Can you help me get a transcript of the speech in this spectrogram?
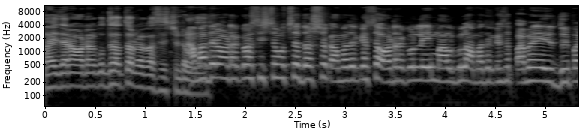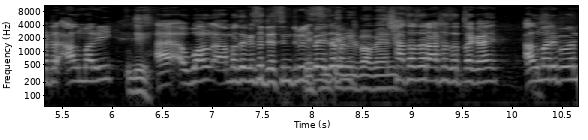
ভাই যারা অর্ডার করতে চাচ্ছে অর্ডার করার সিস্টেমটা আমাদের অর্ডার করার সিস্টেম হচ্ছে দর্শক আমাদের কাছে অর্ডার করলে এই মালগুলো আমাদের কাছে পাবেন এই দুই পাটের আলমারি জি। ওয়াল আমাদের কাছে ড্রেসিং টেবিল পেয়ে যাবেন। সাত হাজার আট হাজার টাকায়। আলমারি পাবেন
